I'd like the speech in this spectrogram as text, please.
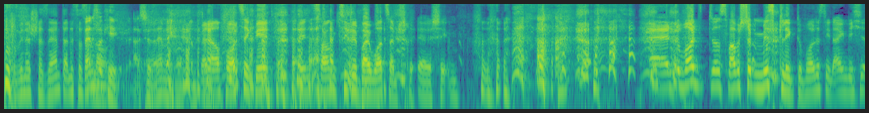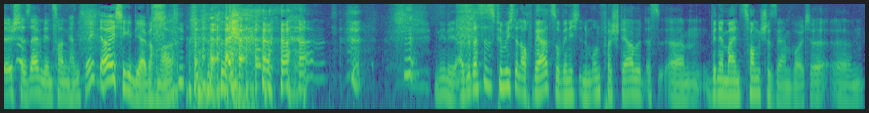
Aber wenn er shazamt, dann ist das Dann ist okay. Ah, Shazam dann- Wenn er auf WhatsApp geht, den Songtitel bei WhatsApp sch äh, schicken. äh, du wolltest, das war bestimmt ein Missklick. Du wolltest ihn eigentlich äh, Shazam, den Song. Hab ich gesagt, ja, ich schicke ihn dir einfach mal. Nee, nee, also das ist es für mich dann auch wert, so wenn ich in einem Unfall sterbe, dass, ähm, wenn er meinen Song Shazam wollte, ähm,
